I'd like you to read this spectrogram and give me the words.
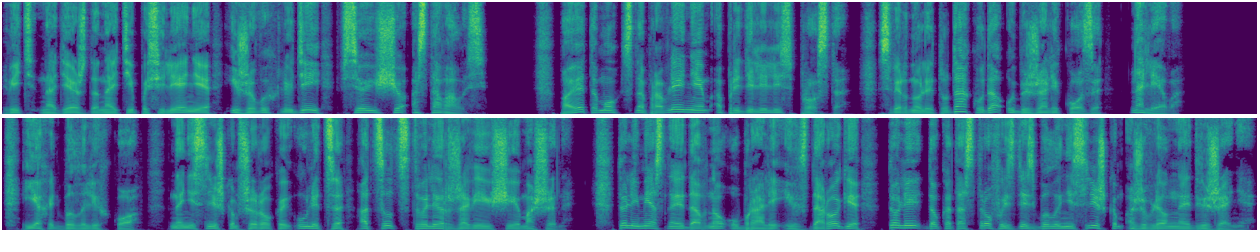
Ведь надежда найти поселение и живых людей все еще оставалась. Поэтому с направлением определились просто. Свернули туда, куда убежали козы, налево. Ехать было легко. На не слишком широкой улице отсутствовали ржавеющие машины. То ли местные давно убрали их с дороги, то ли до катастрофы здесь было не слишком оживленное движение.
